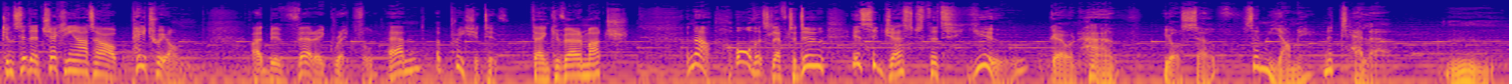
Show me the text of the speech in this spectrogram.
consider checking out our Patreon. I'd be very grateful and appreciative. Thank you very much. Now, all that's left to do is suggest that you go and have yourself some yummy Nutella. Mmm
